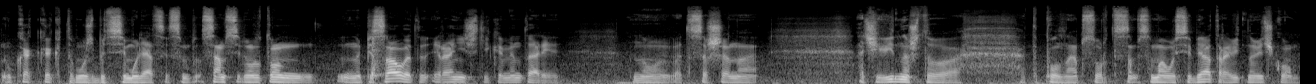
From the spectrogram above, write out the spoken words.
ну как, как это может быть симуляцией? Сам, вот он написал это иронический комментарий ну, это совершенно очевидно, что это полный абсурд сам, самого себя отравить новичком.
